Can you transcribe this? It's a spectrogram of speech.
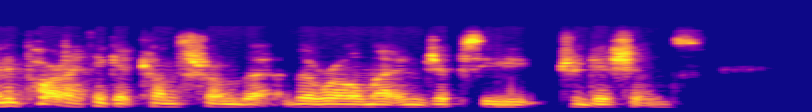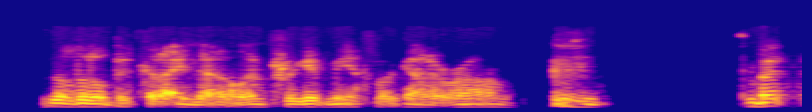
And in part, I think it comes from the, the Roma and Gypsy traditions, the little bit that I know, and forgive me if I got it wrong. but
